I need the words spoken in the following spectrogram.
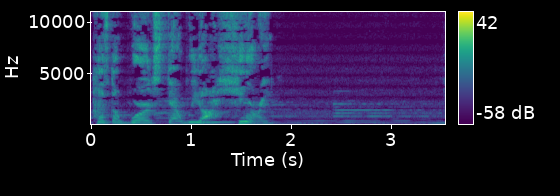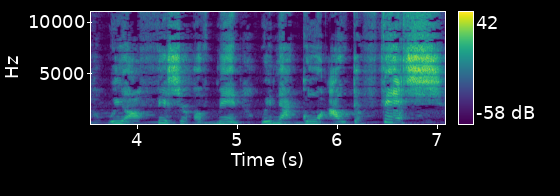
because the words that we are hearing. We are fisher of men. We're not going out to fish.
